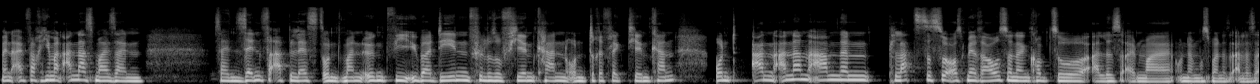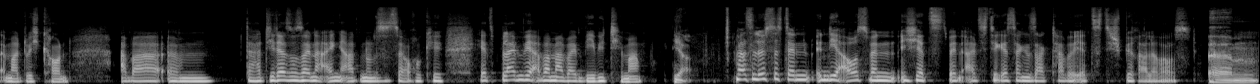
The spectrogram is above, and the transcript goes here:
wenn einfach jemand anders mal seinen, seinen Senf ablässt und man irgendwie über den philosophieren kann und reflektieren kann. Und an anderen Abenden platzt es so aus mir raus und dann kommt so alles einmal und dann muss man das alles einmal durchkauen. Aber ähm, da hat jeder so seine Eigenarten und das ist ja auch okay. Jetzt bleiben wir aber mal beim Babythema. Ja. Was löst es denn in dir aus, wenn ich jetzt, wenn, als ich dir gestern gesagt habe, jetzt die Spirale raus? Ähm,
